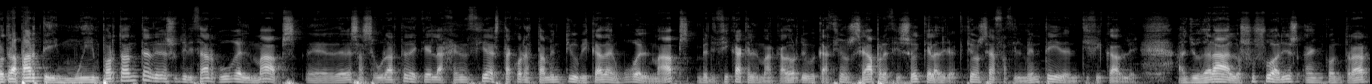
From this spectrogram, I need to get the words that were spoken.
otra parte, y muy importante, debes utilizar Google Maps. Eh, debes asegurarte de que la agencia está correctamente ubicada en Google Maps. Verifica que el marcador de ubicación sea preciso y que la dirección sea fácilmente identificable. Ayudará a los usuarios a encontrar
